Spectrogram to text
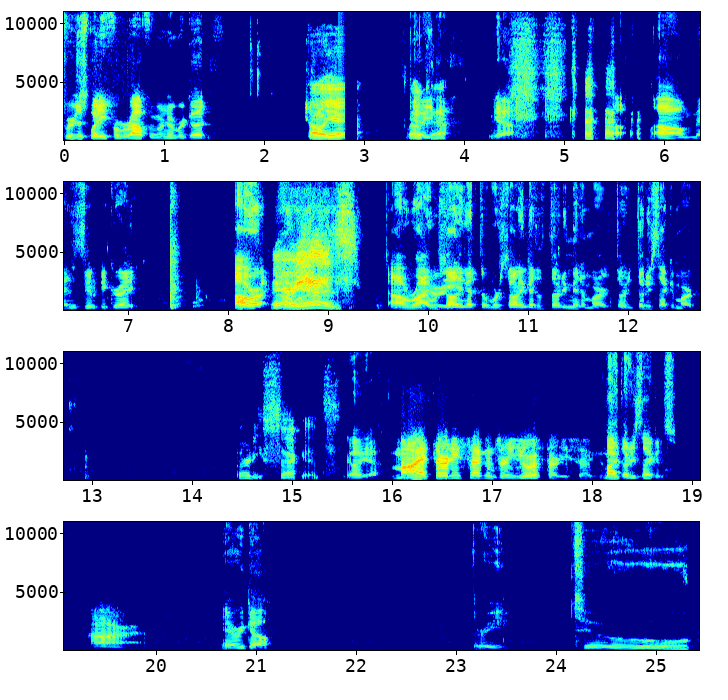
We're just waiting for Ralph. We're we're good. Oh yeah. Okay. yeah. Yeah. uh, oh man, it's gonna be great. All right. There all right. he is. All right, we're starting at the we're starting at the thirty minute mark, 30, 30 second mark. Thirty seconds. Oh yeah, My 30 seconds or your 30 seconds? my thirty seconds. All right. Here we go. Three, two,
